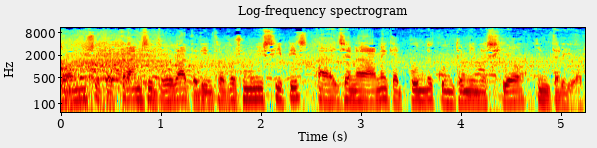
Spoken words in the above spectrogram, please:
doncs, aquest trànsit rodat a dintre dels municipis eh, generant aquest punt de contaminació interior.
